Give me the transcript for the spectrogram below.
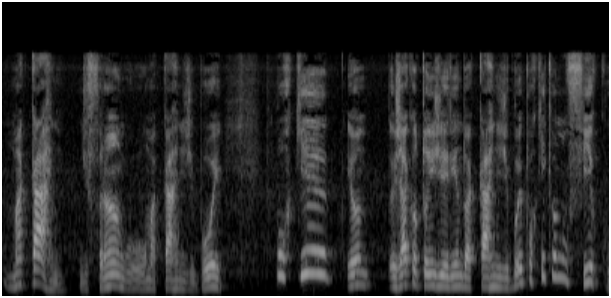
uma carne de frango ou uma carne de boi, porque eu, já que eu estou ingerindo a carne de boi, por que, que eu não fico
